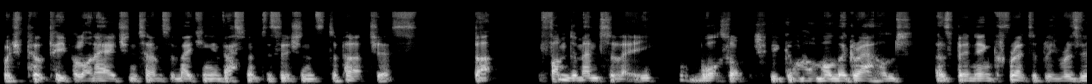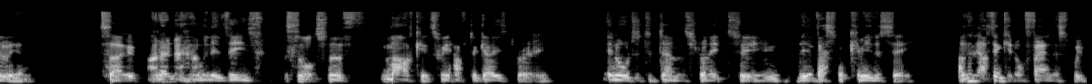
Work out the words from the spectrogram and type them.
which put people on edge in terms of making investment decisions to purchase. But fundamentally, what's actually gone on on the ground has been incredibly resilient. So I don't know how many of these sorts of markets we have to go through in order to demonstrate to the investment community. I think, I think in all fairness, we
